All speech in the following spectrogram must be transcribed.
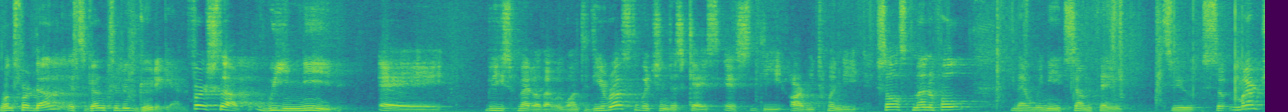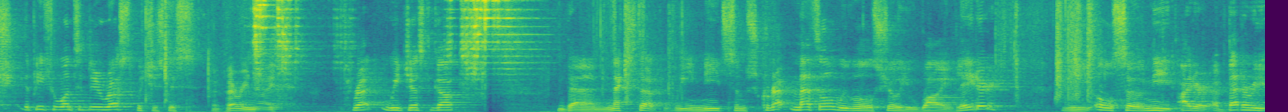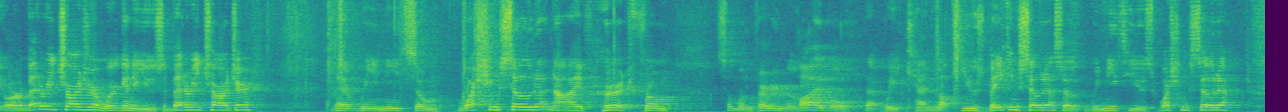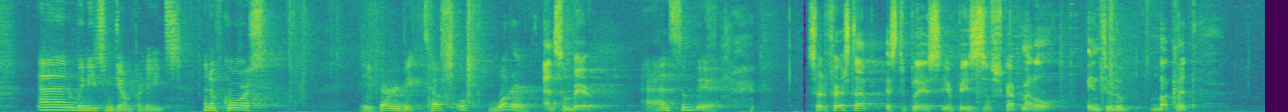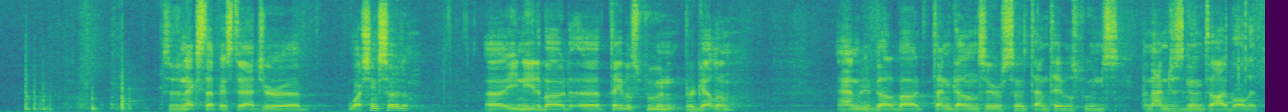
once we're done, it's going to look good again. First up, we need a piece of metal that we want to derust, which in this case is the RB20 exhaust manifold. Then we need something to submerge the piece we want to derust, which is this very nice thread we just got. Then next up, we need some scrap metal. We will show you why later. We also need either a battery or a battery charger. We're going to use a battery charger. Then we need some washing soda. Now I've heard from someone very reliable that we cannot use baking soda, so we need to use washing soda. And we need some jumper leads. And of course, a very big tub of water And some beer. and some beer. So the first step is to place your pieces of scrap metal into the bucket. So the next step is to add your uh, washing soda. Uh, you need about a tablespoon per gallon. And we've got about 10 gallons here, so 10 tablespoons. And I'm just going to eyeball it.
